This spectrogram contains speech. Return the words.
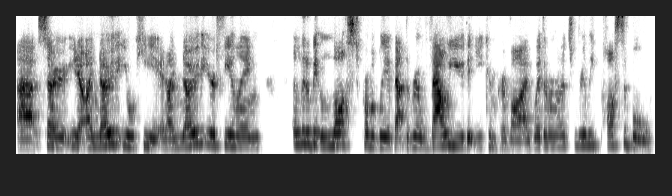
Uh, so, you know, I know that you're here and I know that you're feeling a little bit lost probably about the real value that you can provide, whether or not it's really possible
